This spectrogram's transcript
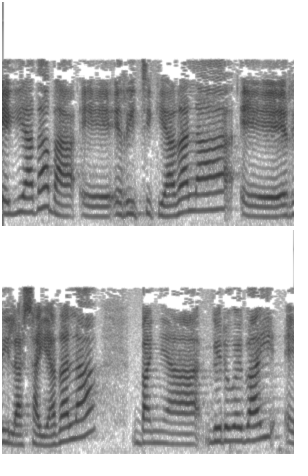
egia da, ba, herri txikia dala, herri lasaia dala, baina gero be bai, e,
